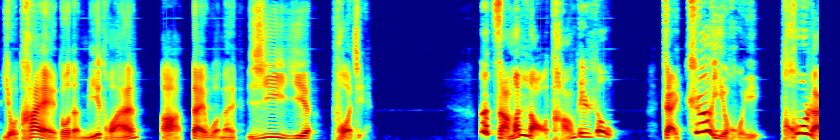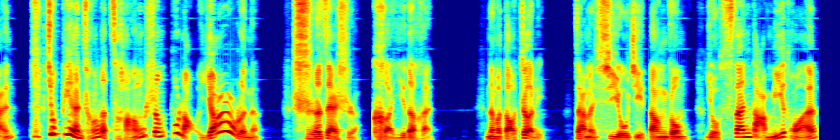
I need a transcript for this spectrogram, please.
有太多的谜团啊，待我们一一破解。那怎么老唐的肉在这一回突然就变成了长生不老药了呢？实在是可疑的很。那么到这里。咱们《西游记》当中有三大谜团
